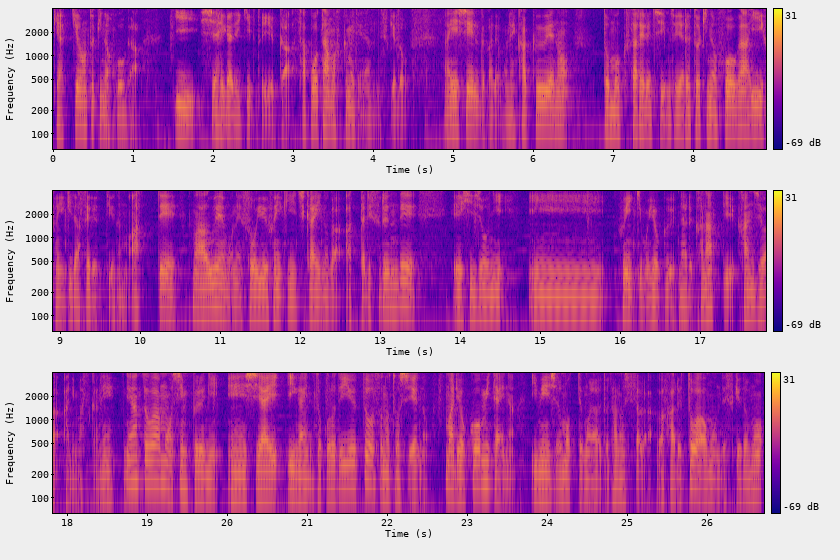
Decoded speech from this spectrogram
逆境の時の方が、いい試合ができるというか、サポーターも含めてなんですけど、ACL とかでもね、格上のと目されるチームとやるときの方がいい雰囲気出せるっていうのもあって、まあ、アウェーもね、そういう雰囲気に近いのがあったりするんで、えー、非常に雰囲気も良くなるかなっていう感じはありますかね。で、あとはもうシンプルに、えー、試合以外のところで言うと、その都市への、まあ、旅行みたいなイメージを持ってもらうと楽しさがわかるとは思うんですけども、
